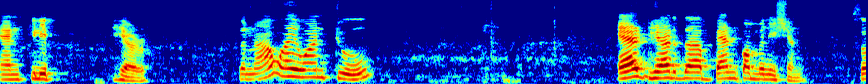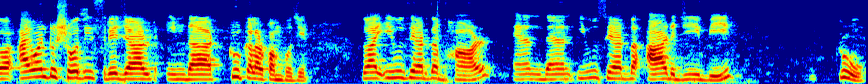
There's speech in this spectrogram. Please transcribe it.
and clip here so now i want to add here the band combination. So i want to show this result in the true color composite. So i use here the var and then use here the rgb true.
